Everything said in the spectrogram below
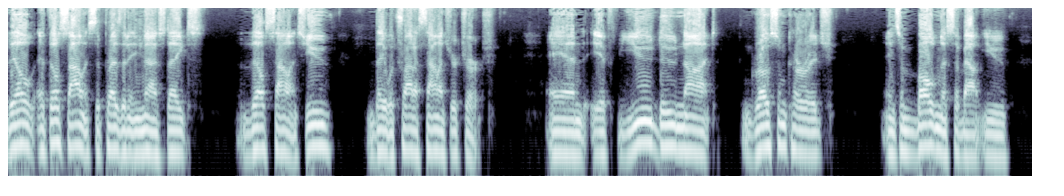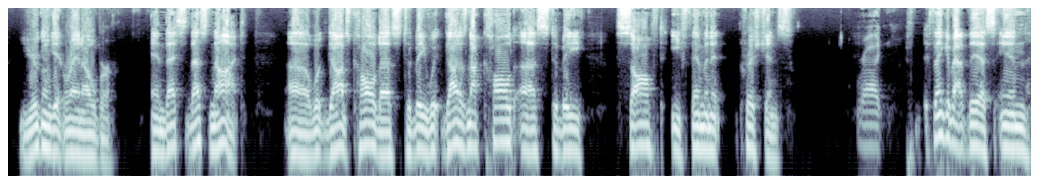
they'll if they'll silence the president of the United States, they'll silence you. They will try to silence your church. And if you do not grow some courage and some boldness about you, you're going to get ran over. And that's that's not uh, what God's called us to be. God has not called us to be soft, effeminate Christians. Right. Think about this in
